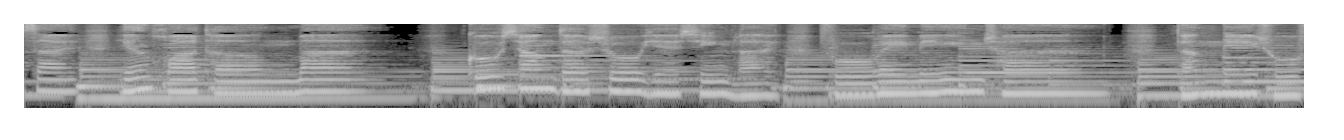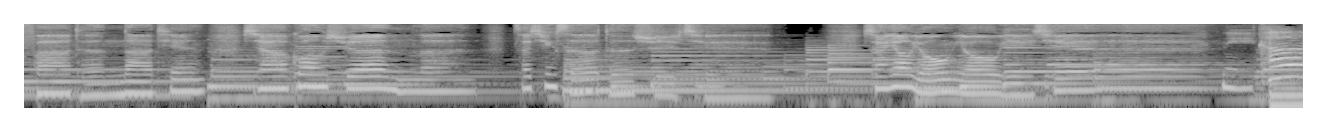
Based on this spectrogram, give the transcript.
在烟花藤蔓，故乡的树叶醒来，抚慰鸣蝉。当你出发的那天，霞光绚烂，在青涩的世界，想要拥有一切。你看，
